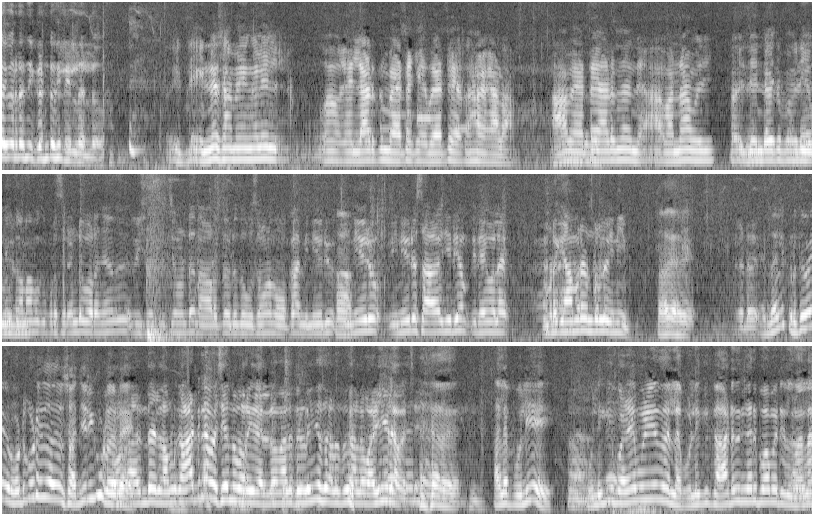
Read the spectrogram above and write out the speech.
ഇവരുടെ നിഘണ്ടുവിലില്ലല്ലോ ഇത് ഇന്ന സമയങ്ങളിൽ എല്ലായിടത്തും വേട്ടയ്ക്ക് വേട്ടയാടാം ആ വേട്ടയാടുന്ന വന്നാൽ മതി. ഇതിന്റെ നമുക്ക് പ്രസിഡന്റ് പറഞ്ഞത് വിശ്വസിച്ചുകൊണ്ട് നാളത്തെ ഒരു ദിവസം കൂടെ നോക്കാം. ഇനിയൊരു ഇനിയൊരു ഇനിയൊരു സാഹചര്യം ഇതേപോലെ നമ്മുടെ ക്യാമറ ഉണ്ടല്ലോ ഇനിയും. അതെ അതെ. എന്നാലും കൃത്യമായി റോഡ് കൂടെ സഞ്ചരിക്കുള്ളൂ നമ്മൾ കാട്ടിലാ വെച്ചെന്ന് പറയാമല്ലോ നല്ല തെളിഞ്ഞ സ്ഥലത്ത് നല്ല വഴിയിലാ വെച്ചേ. അതെ. അല്ല പുലിയെ പുലിക്ക് പഴയ പുലിയൊന്നല്ല പുലിക്ക് കാട്ടിൽ കയറി പോകാൻ പറ്റില്ല. നല്ല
